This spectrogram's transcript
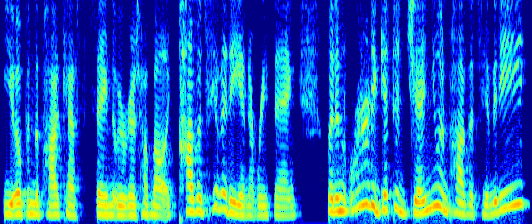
you opened the podcast saying that we were going to talk about like positivity and everything. But in order to get to genuine positivity,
